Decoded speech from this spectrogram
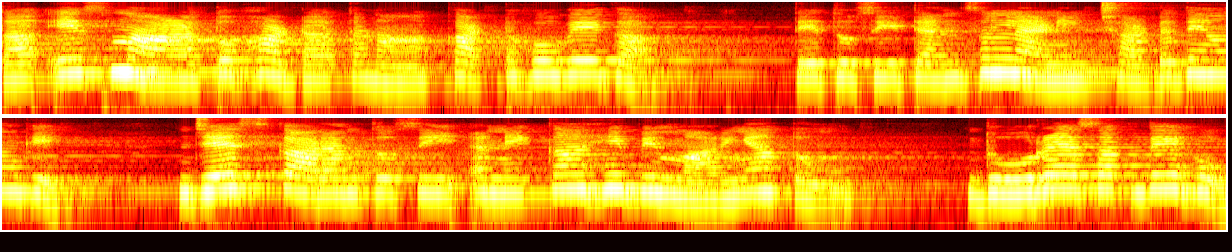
ਤਾਂ ਇਸ ਨਾਲ ਤੁਹਾਡਾ ਤਣਾਅ ਘੱਟ ਹੋਵੇਗਾ ਤੇ ਤੁਸੀਂ ਟੈਨਸ਼ਨ ਲੈਣੀ ਛੱਡ ਦਿਓਗੇ। ਜਿਸ ਕਾਰਨ ਤੁਸੀਂ ਅਨੇਕਾਂ ਹੀ ਬਿਮਾਰੀਆਂ ਤੋਂ ਦੂਰ ਰਹਿ ਸਕਦੇ ਹੋ।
